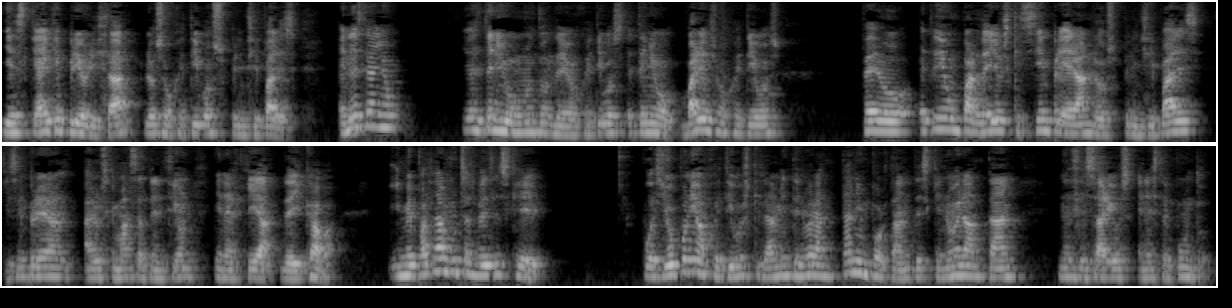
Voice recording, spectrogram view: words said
y es que hay que priorizar los objetivos principales. En este año he tenido un montón de objetivos, he tenido varios objetivos, pero he tenido un par de ellos que siempre eran los principales, que siempre eran a los que más atención y energía dedicaba. Y me pasaba muchas veces que, pues yo ponía objetivos que realmente no eran tan importantes, que no eran tan necesarios en este punto.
